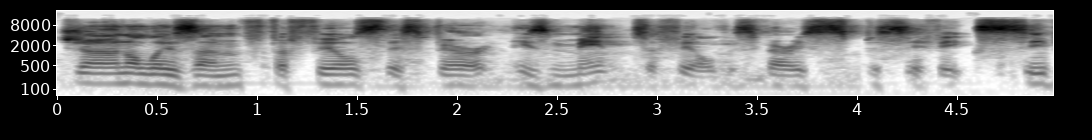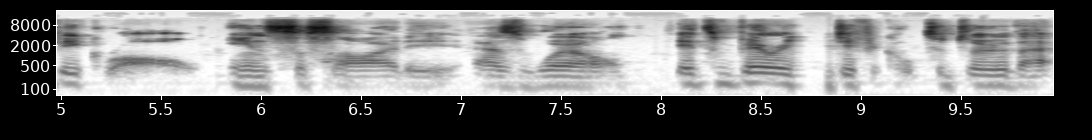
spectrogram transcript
journalism fulfills this very is meant to fill this very specific civic role in society as well it's very difficult to do that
